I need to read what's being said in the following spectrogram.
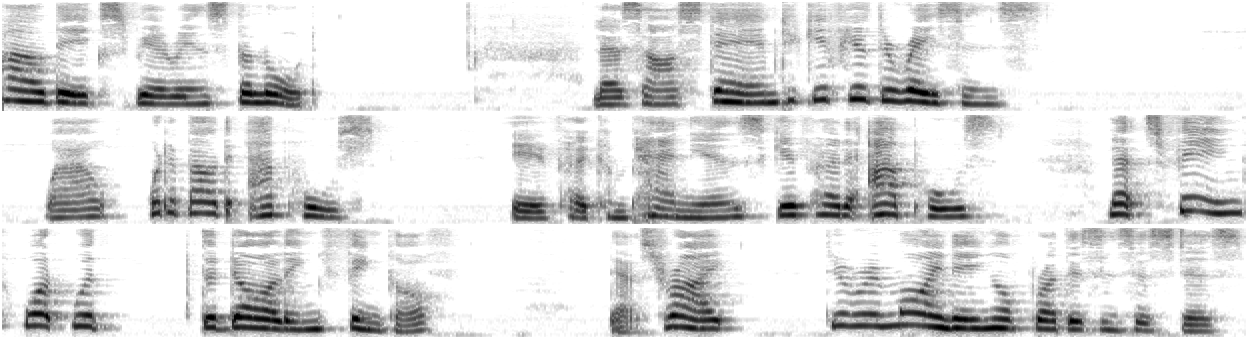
how they experience the Lord. Let's ask them to give you the raisins. Well, what about the apples? If her companions give her the apples, Let's think what would the darling think of? That's right, the reminding of brothers and sisters,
